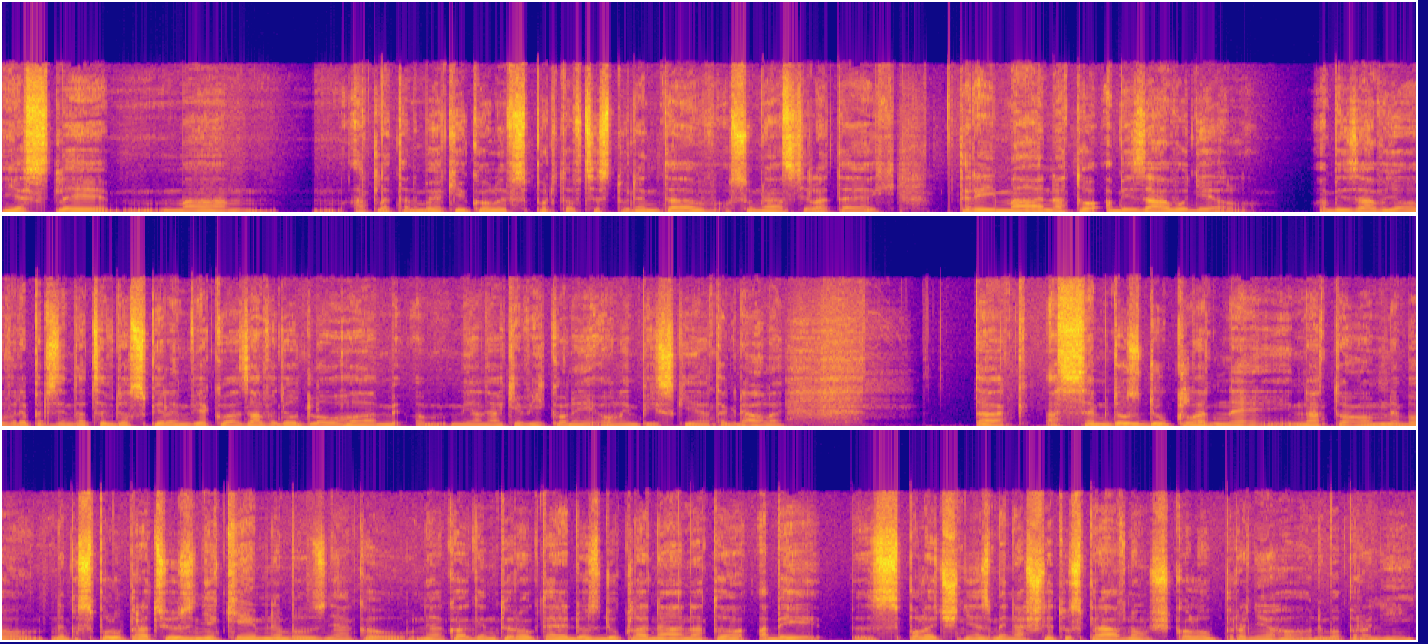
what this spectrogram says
jestli mám atleta nebo jakýkoliv sportovce, studenta v 18 letech, který má na to, aby závodil aby závodil v reprezentaci v dospělém věku a závodil dlouho a měl nějaké výkony olympijské a tak dále, tak a jsem dost důkladný na tom, nebo, nebo spolupracuju s někým, nebo s nějakou, nějakou agenturou, která je dost důkladná na to, aby společně jsme našli tu správnou školu pro něho nebo pro ní,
